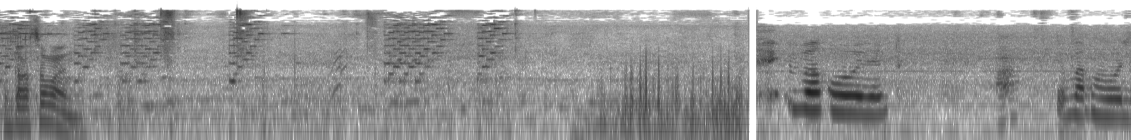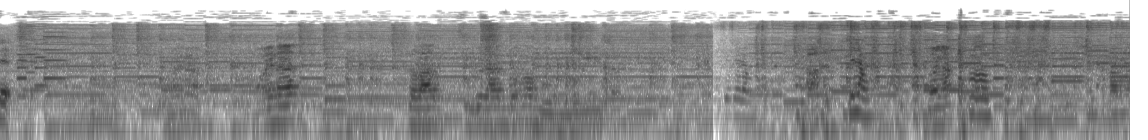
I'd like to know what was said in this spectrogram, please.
Punta ka sa one. Iba ko ulit. Ha? Iba ko ulit. Okay na. Okay na. Sarap, sigurado ka, bumbugi ka. Ito lang. Ha? Ito lang. Okay na? Oo. Ah,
